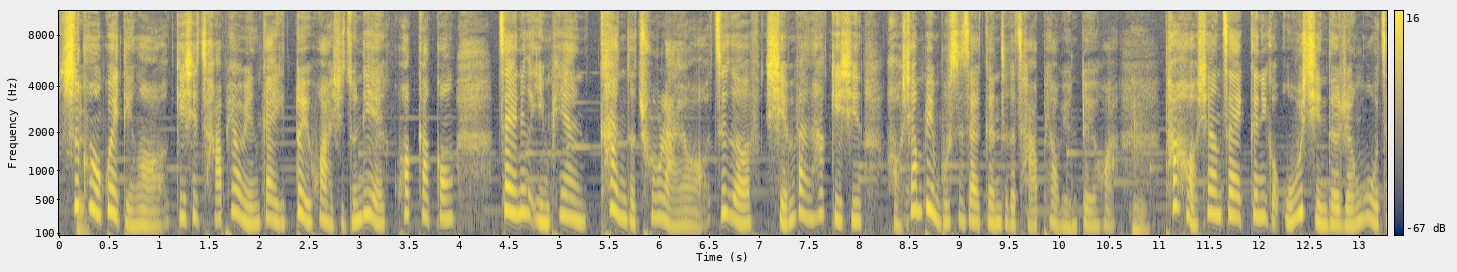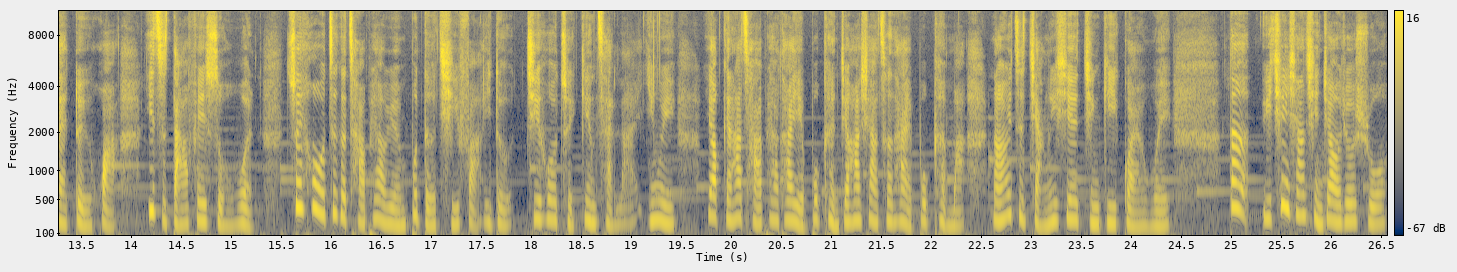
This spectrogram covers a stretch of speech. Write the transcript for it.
失控的贵点哦，其实查票员在对话时阵，你也发觉讲，在那个影片看得出来哦，这个嫌犯他其实好像并不是在跟这个查票员对话，嗯，他好像在跟一个无形的人物在对话，一直答非所问。最后这个查票员不得其法，一度几乎嘴硬才来，因为要给他查票，他也不肯叫他下车，他也不肯嘛，然后一直讲一些金鸡拐为。那雨庆想请教，就是说，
